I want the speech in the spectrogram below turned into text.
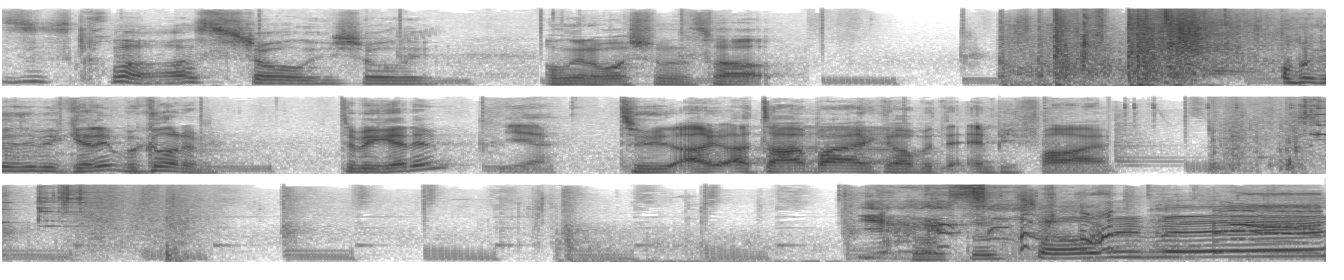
This is class, surely, surely. I'm gonna watch from the top. Oh my god, did we get it? We got him. Did we get him? Yeah. Dude, I, I died by a guy with the MP5. Yes. Got the Tommy, man!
